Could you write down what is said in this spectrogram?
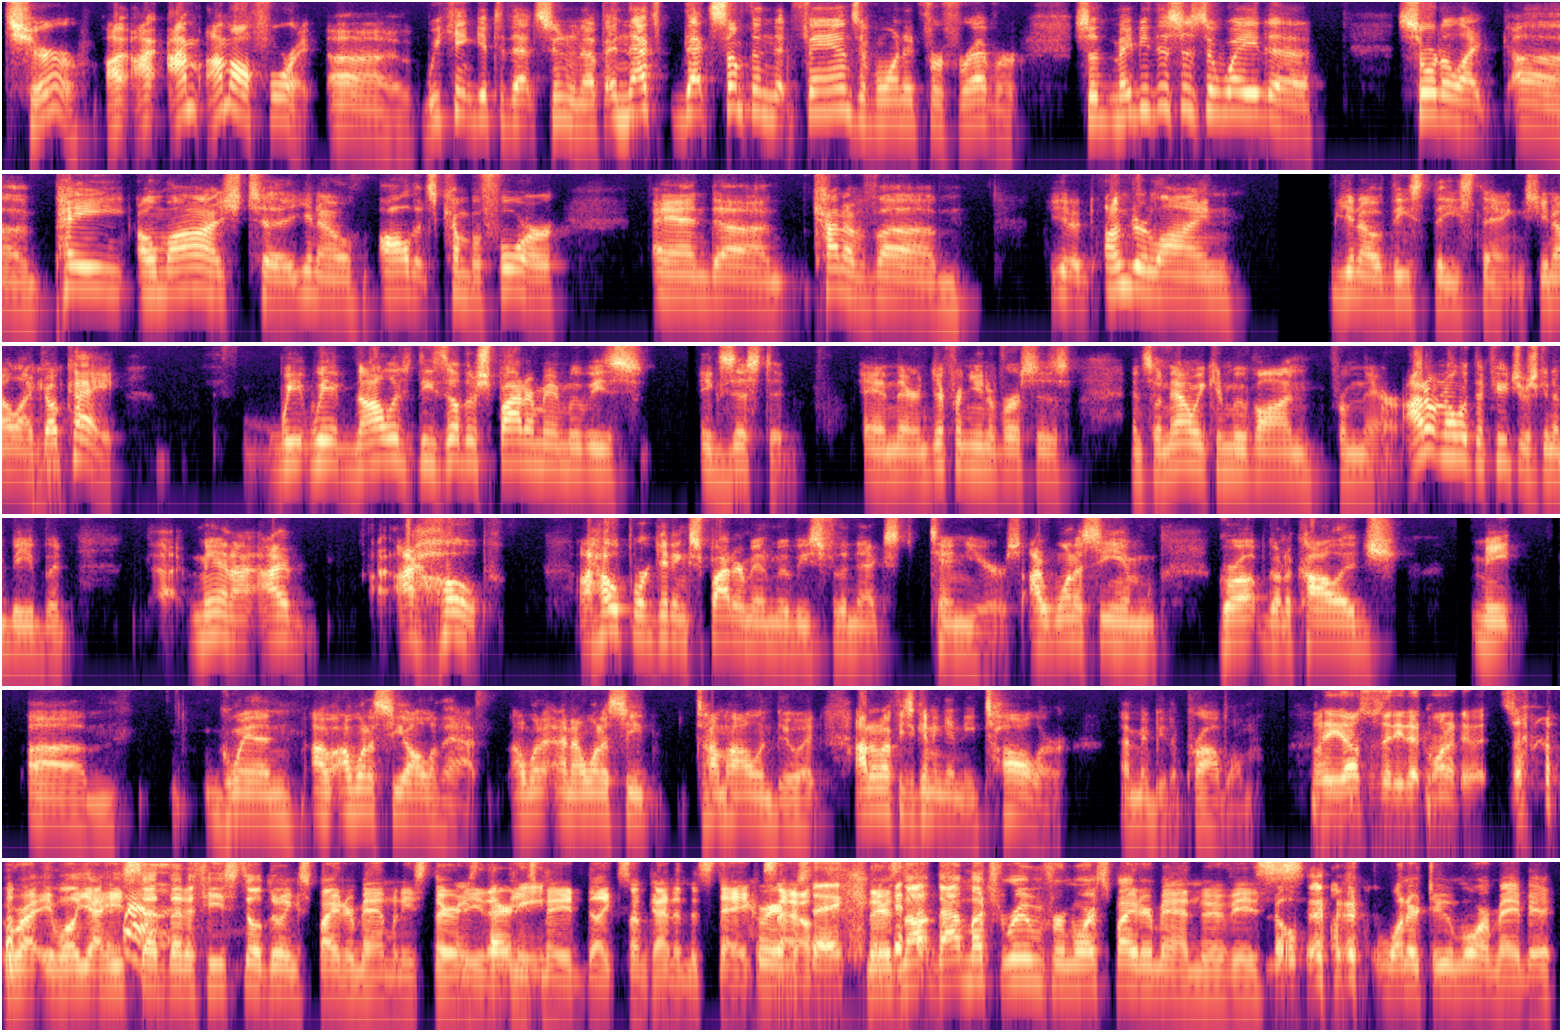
sure, I, I, I'm I'm all for it. Uh, we can't get to that soon enough, and that's that's something that fans have wanted for forever. So maybe this is a way to sort of like uh, pay homage to you know all that's come before, and uh, kind of. Um, you know underline you know these these things you know like Mhm. okay we we acknowledge these other spider-man movies existed and they're in different universes and so now we can move on from there. I don't know what the future is going to be but uh, man I, I i hope i hope we're getting spider-man movies for the next 10 years. I want to see him grow up go to college meet um gwen. I, I want to see all of that. I want and i want to see tom holland do it. I don't know if he's going to get any taller. That may be the problem Well, he also said he doesn't want to do it. So right. Well, yeah, he Well- said that if he's still doing Spider Man when he's 30, He's that he's made like some kind of mistake. career so mistake. there's not that much room for more Spider Man movies. Nope. One or two more, maybe.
